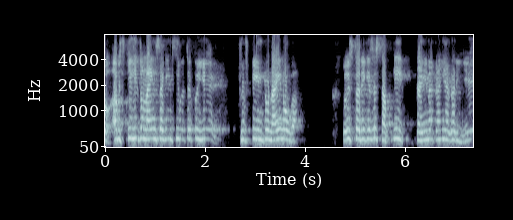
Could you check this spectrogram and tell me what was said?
तो अब इसके लिए तो नाइन सेकंड ही बचे तो ये फिफ्टी इंटू नाइन होगा। तो इस तरीके से सबकी कहीं ना कहीं अगर ये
